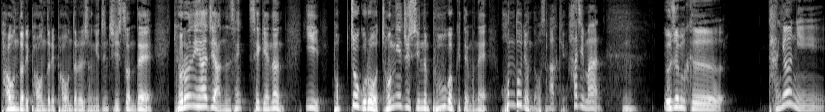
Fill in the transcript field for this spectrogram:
boundary, boundary, boundary를 정해진 질서인데 결혼이 하지 않는 세, 세계는 이 법적으로 정해줄 수 있는 부부가 없기 때문에 혼돈이 온다고 아, 생각해. 하지만 음. 요즘 그 당연히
